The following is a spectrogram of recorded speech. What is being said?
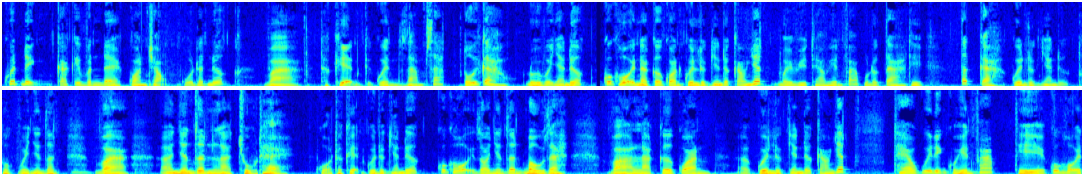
quyết định các cái vấn đề quan trọng của đất nước và thực hiện cái quyền giám sát tối cao đối với nhà nước. Quốc hội là cơ quan quyền lực nhà nước cao nhất bởi vì theo hiến pháp của nước ta thì tất cả quyền lực nhà nước thuộc về nhân dân. Và uh, nhân dân là chủ thể của thực hiện quyền lực nhà nước. Quốc hội do nhân dân bầu ra và là cơ quan ờ, quyền lực nhà nước cao nhất. Theo quy định của hiến pháp thì Quốc hội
